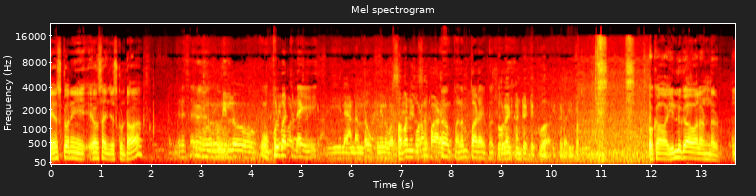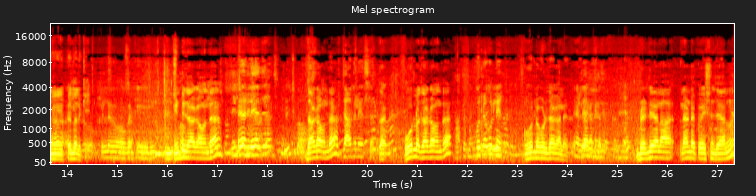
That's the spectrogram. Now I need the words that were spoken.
వేసుకొని వ్యవసాయం చేసుకుంటావా? ఉప్పులు పడుతున్నాయి. ఈ ల్యాండ్ అంతా ఉప్పు నీళ్ళు పొలం పాడైపోతుంది. కంటెంట్ ఎక్కువ ఇక్కడ. ఒక ఇల్లు కావాలంటున్నారు మీ పిల్లలకి. ఇంటి జాగా ఉందా? జాగా ఉందా? ఊర్లో జాగా ఉందా? ఊర్లో కూడా లేదు. ఊర్లో కూడా జాగా లేదు. బ్రెడ్ చేయాలా? ల్యాండ్ అక్విజిషన్ చేయాలా?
